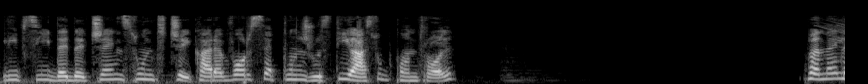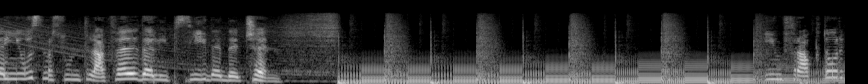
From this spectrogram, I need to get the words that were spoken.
Lipsii de decen sunt cei care vor să pun justia sub control. Penele Iusă sunt la fel de lipsii de decen. Infractori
